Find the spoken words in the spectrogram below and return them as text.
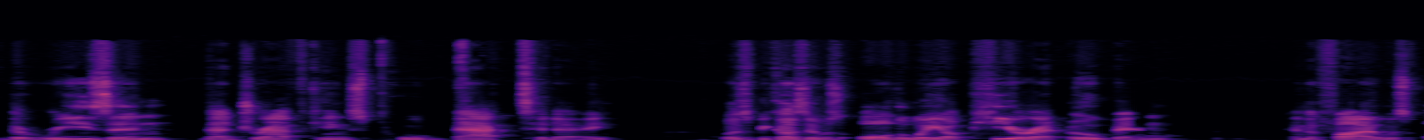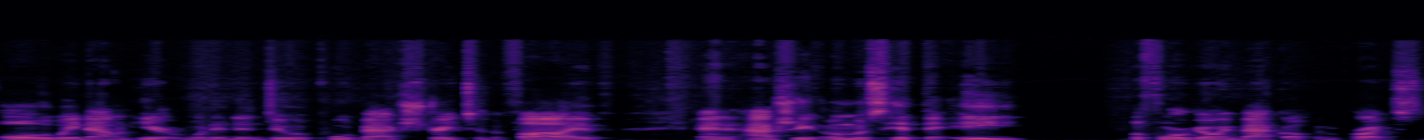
the reason that DraftKings pulled back today was because it was all the way up here at open and the five was all the way down here. What did it do? It pulled back straight to the five and actually almost hit the eight before going back up in price.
